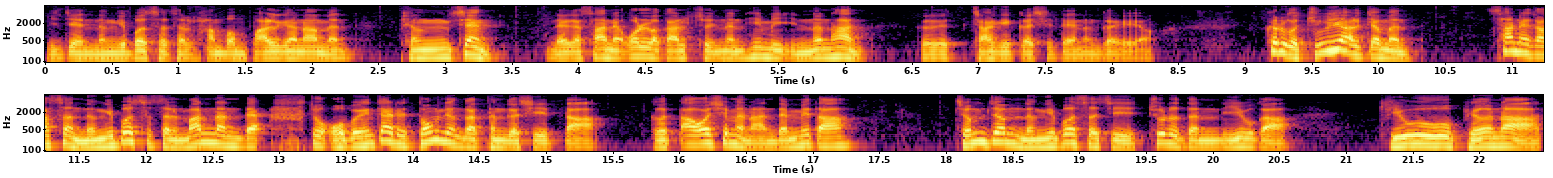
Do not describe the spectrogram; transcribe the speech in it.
이제 능이버섯을 한번 발견하면 평생 내가 산에 올라갈 수 있는 힘이 있는 한 그 자기 것이 되는 거예요. 그리고 주의할 점은 산에 가서 능이버섯을 만났는데 아주 500원짜리 동전 같은 것이 있다. 그거 따오시면 안 됩니다. 점점 능이버섯이 줄어드는 이유가 기후 변화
